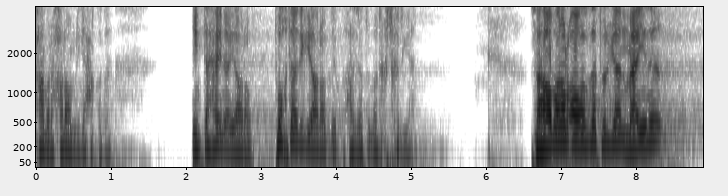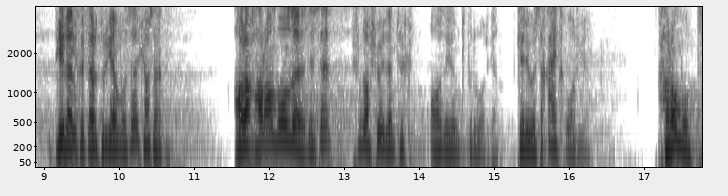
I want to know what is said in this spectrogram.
xamir haromligi haqida. Intahayna yo rob to'xtadik yo rob deb hazrati umar qichqirgan. Sahobalar og'zida turgan mayni pelani ko'tarib turgan bo'lsa kosani aroq harom bo'ldi desa shundoq shu yerdan to'kib og'ziga tupurib yuborgan. Kerak bo'lsa qaytib qilib yuborgan. Harom bo'libdi.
